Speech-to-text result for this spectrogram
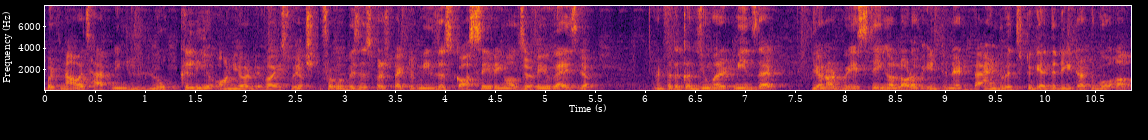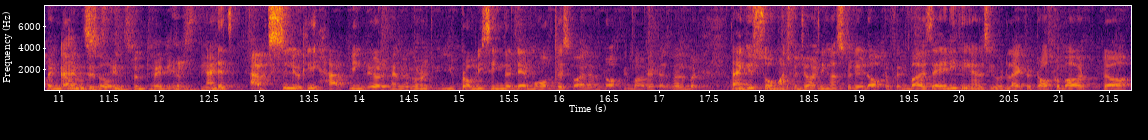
But now it's happening locally on your device, which from a business perspective means there's cost saving also for you guys. And for the consumer, it means that you're not wasting a lot of internet bandwidth to get the data to go up and down. And it's so, instantaneous. and it's absolutely happening real time. We're going to, you're probably seeing the demo of this while I'm talking about it as well. But thank you so much for joining us today, Dr. Finbarr. Is there anything else you would like to talk about uh,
